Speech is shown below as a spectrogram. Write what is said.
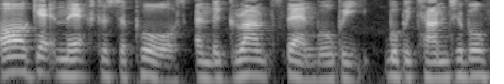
are getting the extra support, and the grants then will be will be tangible.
